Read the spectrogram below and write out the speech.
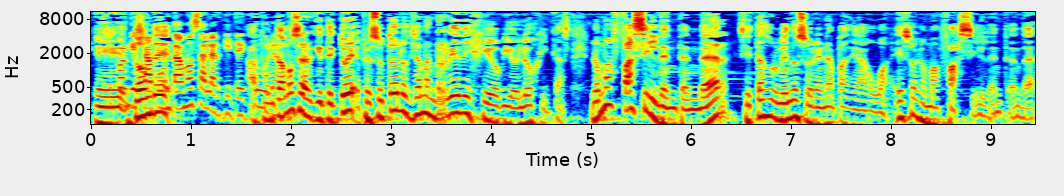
eh, Porque donde ya apuntamos a la arquitectura. apuntamos a la arquitectura, pero sobre todo lo que llaman redes geobiológicas. Lo más fácil de entender si estás durmiendo sobre napas de agua, eso es lo más fácil de entender.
